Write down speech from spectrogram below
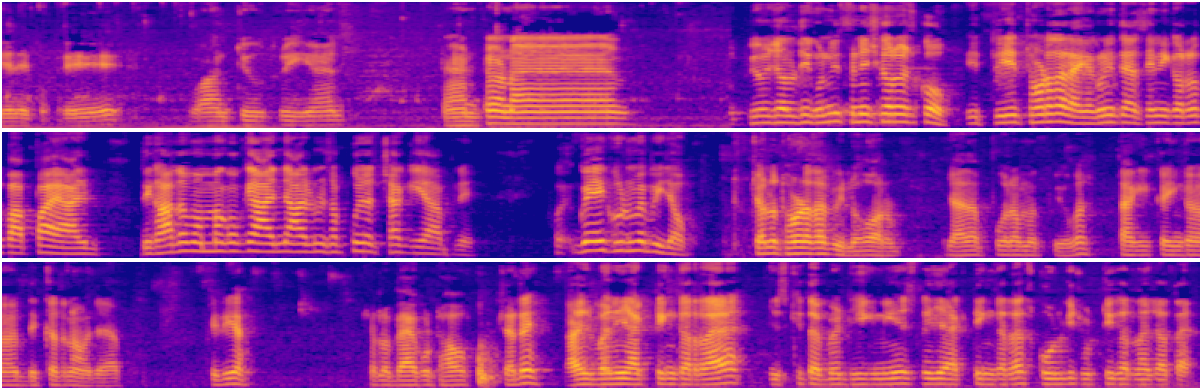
ये देखो a one two three and ton पियो जल्दी, गुनी फिनिश करो इसको। ये थोड़ा सा रह गया, गुनी ऐसे नहीं करो। पापा है आज दिखा दो मम्मा को कि आज आज में सब कुछ अच्छा किया आपने। एक घुट में पी जाओ। चलो, थोड़ा सा पी लो और ज़्यादा पूरा मत पियो बस, ताकि कहीं का दिक्कत ना हो जाए आपको क्लियर चलो, बैग उठाओ। चले। गाइस बनी एक्टिंग कर रहा है। इसकी तबीयत ठीक नहीं है, इसलिए एक्टिंग कर रहा है। स्कूल की छुट्टी करना चाहता है।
